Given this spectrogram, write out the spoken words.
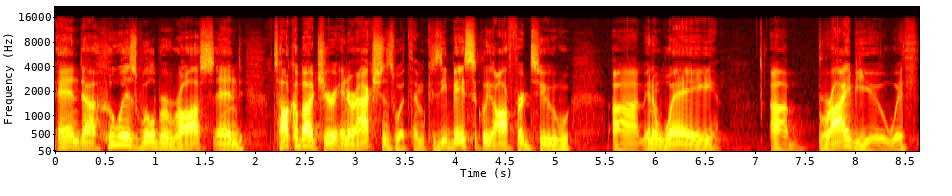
And uh, who is Wilbur Ross? And talk about your interactions with him, because he basically offered to, um, in a way, uh, bribe you with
